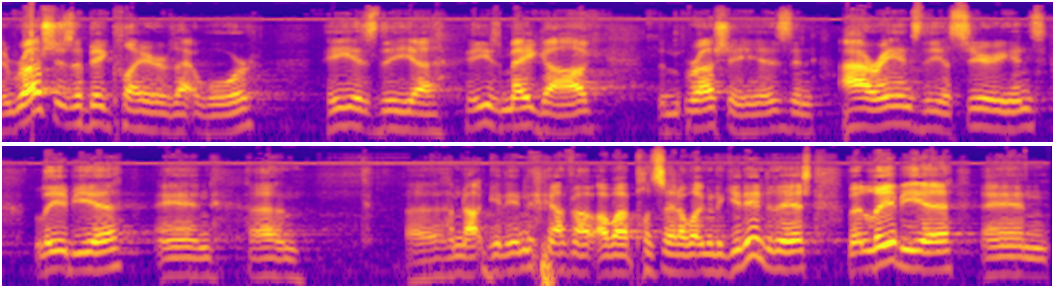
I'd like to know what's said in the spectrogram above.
and Russia's a big player of that war. He is the uh, he is Magog, Russia is, and Iran's the Assyrians, Libya, and um, uh, I'm not getting. I'm not, I said I wasn't going to get into this, but Libya and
